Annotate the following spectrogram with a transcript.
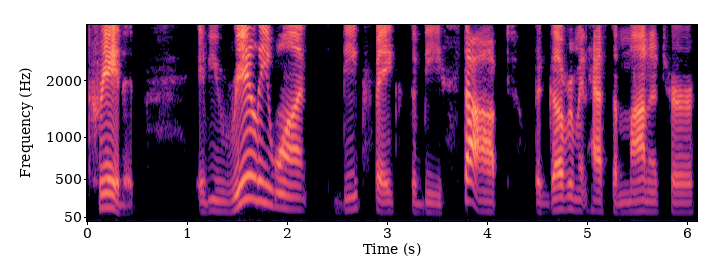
created. If you really want deep fakes to be stopped, the government has to monitor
